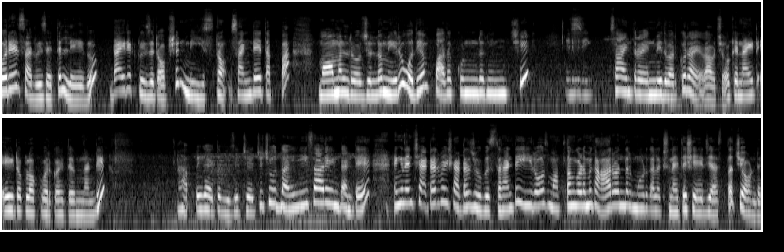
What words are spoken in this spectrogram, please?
కొరియర్ సర్వీస్ అయితే లేదు. డైరెక్ట్ విజిట్ ఆప్షన్ మీ ఇష్టం. సండే తప్ప మామూలు రోజుల్లో మీరు ఉదయం పదకొండు నుంచి సాయంత్రం ఎనిమిది వరకు రావచ్చు. ఓకే నైట్ ఎయిట్ ఓ క్లాక్ వరకు అయితే ఉందండి. హ్యాపీగా అయితే విజిట్ చేయొచ్చు. చూద్దాం. ఈసారి ఏంటంటే ఇంక నేను షటర్ బై షటర్ చూపిస్తాను. అంటే ఈరోజు మొత్తం కూడా మీకు ఆరు వందల మూడు కలెక్షన్ అయితే షేర్ చేస్తా. చూడండి.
